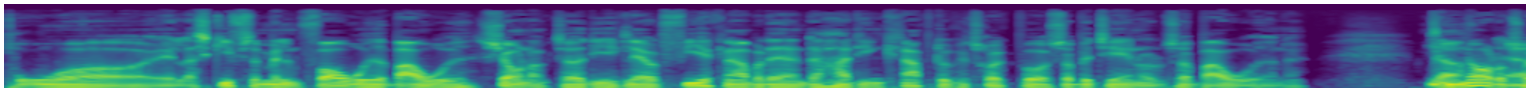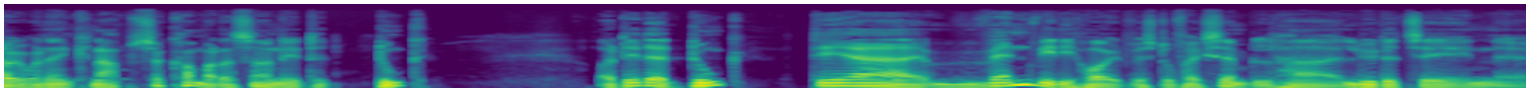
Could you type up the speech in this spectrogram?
bruger, eller skifter mellem forrude og bagrude. Sjov nok, så har de ikke lavet fire knapper der. Der har de en knap, du kan trykke på, og så betjener du så bagruderne. Men Nå, når du ja. trykker på den knap, så kommer der sådan et dunk. Og det der dunk, det er vanvittigt højt, hvis du for eksempel har lyttet til en øh,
